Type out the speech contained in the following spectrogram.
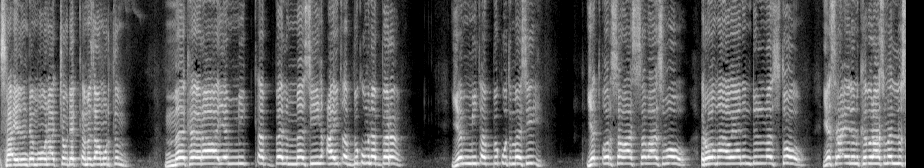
እስራኤል እንደመሆናቸው ደቀ መዛሙርትም መከራ የሚቀበል መሲህ አይጠብቁም ነበረ። የሚጠብቁት መሲህ የጦር ሰው አሰባስቦ ሮማውያንን ድል ነስቶ የእስራኤልን ክብር አስመልሶ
